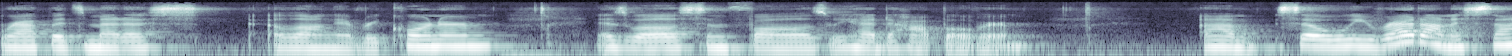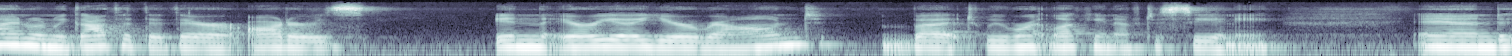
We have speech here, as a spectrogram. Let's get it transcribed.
rapids met us along every corner, as well as some falls we had to hop over. Um, so we read on a sign when we got that, that there are otters in the area year round, but we weren't lucky enough to see any. And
